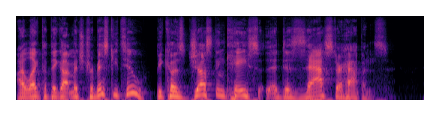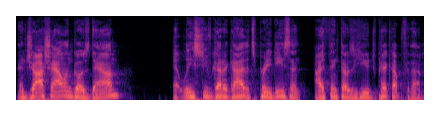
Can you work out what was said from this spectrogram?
I like that they got Mitch Trubisky too, because just in case a disaster happens and Josh Allen goes down, at least you've got a guy that's pretty decent. I think that was a huge pickup for them.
